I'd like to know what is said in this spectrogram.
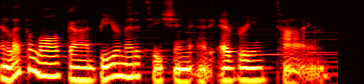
and let the law of God be your meditation at every time.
